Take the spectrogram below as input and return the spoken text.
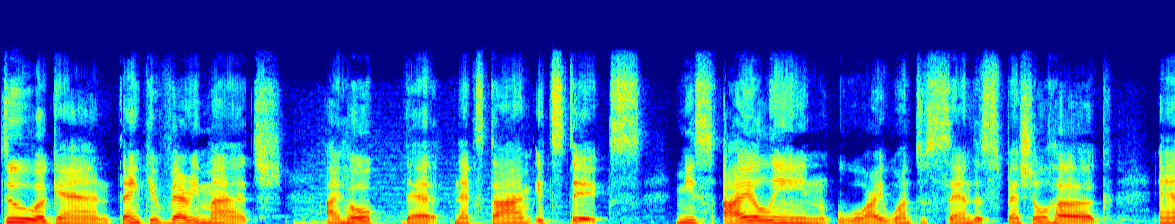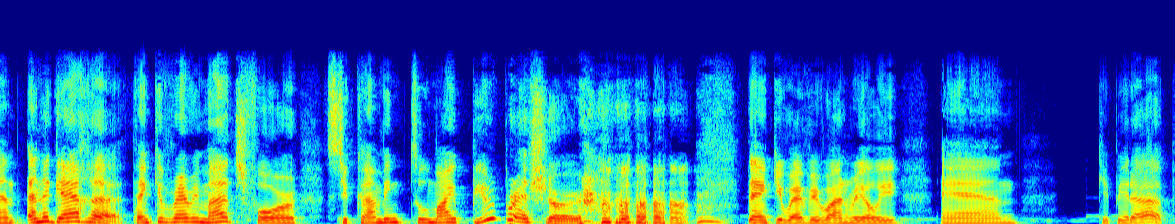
two again. Thank you very much. I hope that next time it sticks. Miss Eileen, who I want to send a special hug. And Ana Guerra, thank you very much for succumbing to my peer pressure. thank you, everyone, really. And keep it up.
